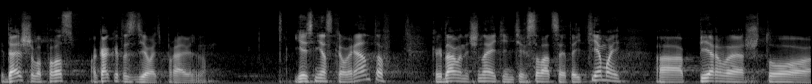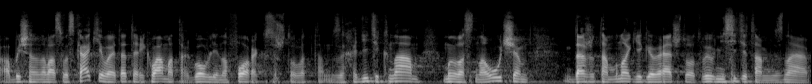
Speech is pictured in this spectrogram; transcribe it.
И дальше вопрос, а как это сделать правильно? Есть несколько вариантов. Когда вы начинаете интересоваться этой темой, э, первое, что обычно на вас выскакивает, это реклама торговли на Форекс, что вот там заходите к нам, мы вас научим. Даже там многие говорят, что вот вы внесите там, не знаю,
